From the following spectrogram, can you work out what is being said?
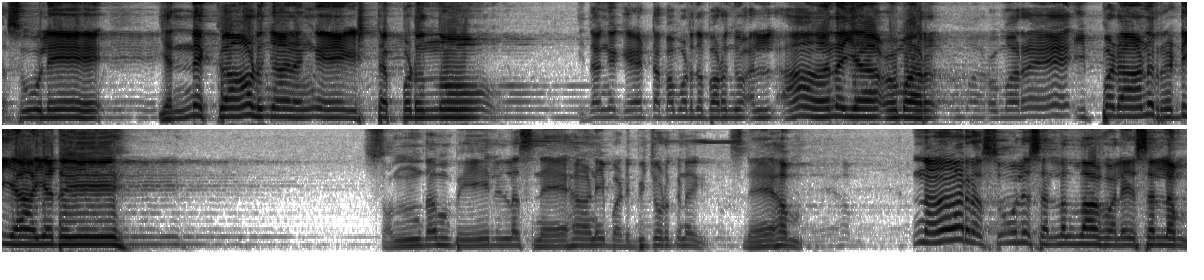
റസൂലേ എന്നെക്കാളും ഞാൻ അങ്ങേ ഇഷ്ടപ്പെടുന്നു. ഇതങ്ങ് കേട്ടപ്പോ അവിടുന്ന് പറഞ്ഞു അൽ ആനയ ഉമർ. ഉമറേ ഇപ്പോഴാണ് റെഡിയായത്. സ്വന്തം പേരിലുള്ള സ്നേഹമാണ് ഈ പഠിപ്പിച്ചു കൊടുക്കുന്നത്. സ്നേഹം. നാ റസൂൽ സല്ലല്ലാഹു അലൈഹി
